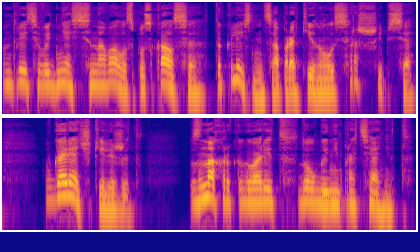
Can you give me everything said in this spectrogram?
Он третьего дня с сеновала спускался, так лестница опрокинулась, расшибся. В горячке лежит. Знахарка говорит, долго не протянет».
